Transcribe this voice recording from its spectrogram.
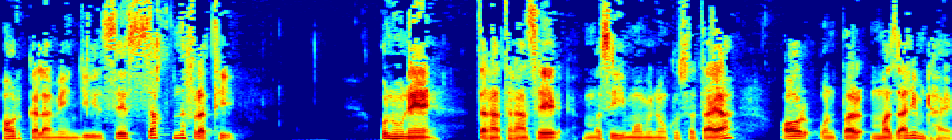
اور کلام انجیل سے سخت نفرت تھی۔ انہوں نے طرح طرح سے مسیحی مومنوں کو ستایا اور ان پر مظالم ڈھائے۔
